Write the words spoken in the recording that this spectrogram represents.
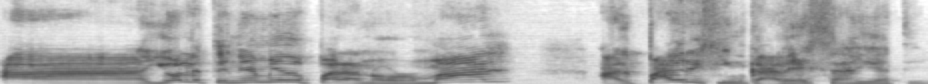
a, yo le tenía miedo paranormal al padre sin cabeza, fíjate.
